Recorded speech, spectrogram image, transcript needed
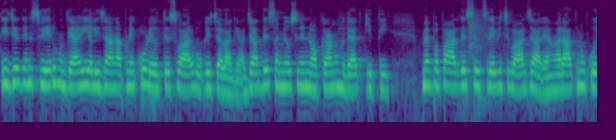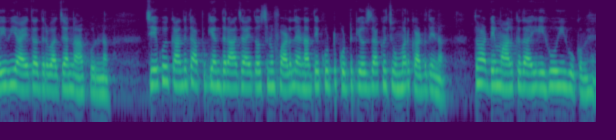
ਤੀਜੇ ਦਿਨ ਸਵੇਰ ਹੁੰਦਿਆਂ ਹੀ ਅਲੀਜਾਨ ਆਪਣੇ ਘੋੜੇ ਉੱਤੇ ਸਵਾਰ ਹੋ ਕੇ ਚਲਾ ਗਿਆ। ਜਾਂਦੇ ਸਮੇਂ ਉਸਨੇ ਨੌਕਰਾਂ ਨੂੰ ਹਦਾਇਤ ਕੀਤੀ, ਮੈਂ ਵਪਾਰ ਦੇ ਸਿਲਸਿਲੇ ਵਿੱਚ ਬਾਹਰ ਜਾ ਰਿਹਾ ਹਾਂ। ਰਾਤ ਨੂੰ ਕੋਈ ਵੀ ਆਏ ਤਾਂ ਦਰਵਾਜ਼ਾ ਨਾ ਖੋਲਣਾ ਜੇ ਕੋਈ ਕੰਧ ਟੱਪ ਕੇ ਅੰਦਰ ਆ ਜਾਏ ਤਾਂ ਉਸ ਨੂੰ ਫੜ ਲੈਣਾ ਤੇ ਕੁੱਟ-ਕੁੱਟ ਕੇ ਉਸ ਦਾ ਕਚੂਮਰ ਕੱਢ ਦੇਣਾ। ਤੁਹਾਡੇ ਮਾਲਕ ਦਾ ਹੀ ਇਹੋ ਹੀ ਹੁਕਮ ਹੈ।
